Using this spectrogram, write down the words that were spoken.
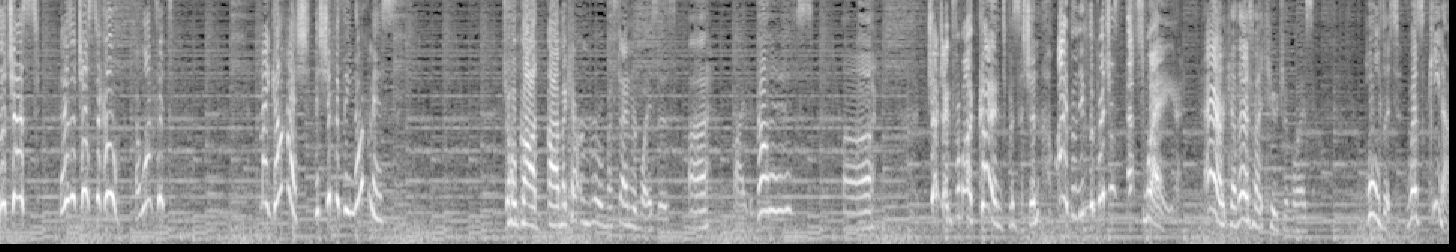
a chest! There's a chesticle! I want it! My gosh, this ship is enormous! Oh god, um, I can't remember what my standard voice is. Uh, by the goddess. Uh, judging from our current position, I believe the bridge is this way! Erica, there's my Kuja voice. Hold it, where's Quina?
